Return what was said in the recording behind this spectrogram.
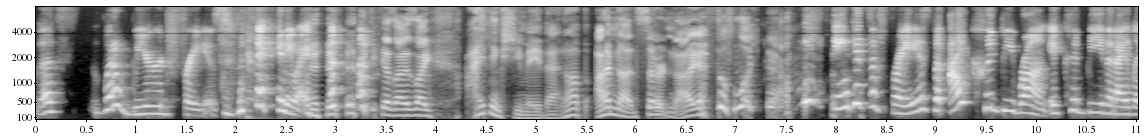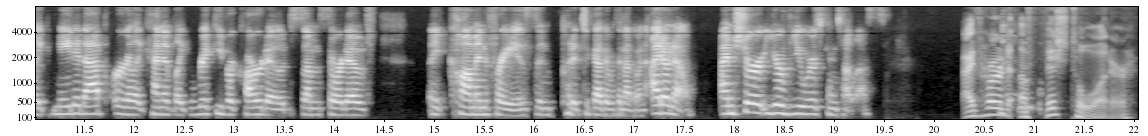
that's what a weird phrase. anyway, because I was like, I think she made that up. I'm not certain. I have to look now. I think it's a phrase, but I could be wrong. It could be that I like made it up or like kind of like Ricky Ricardo'd some sort of like common phrase and put it together with another one. I don't know. I'm sure your viewers can tell us. I've heard a fish to water.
